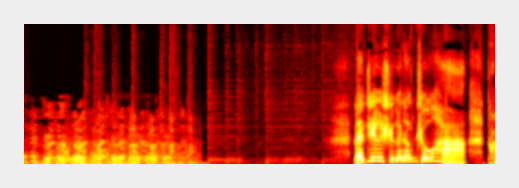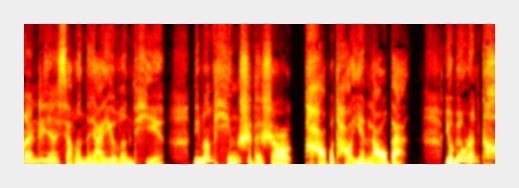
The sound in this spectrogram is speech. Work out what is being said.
来这个时刻当中哈，突然之间想问大家一个问题：你们平时的时候讨不讨厌老板？有没有人特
